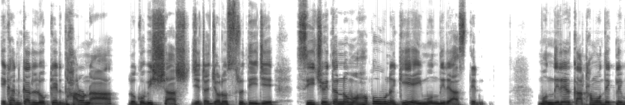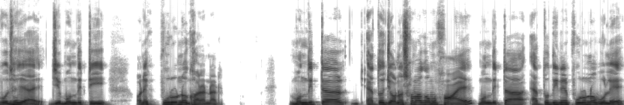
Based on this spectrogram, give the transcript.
এখানকার লোকের ধারণা, লোকবিশ্বাস, যেটা জনশ্রুতি, যে শ্রী চৈতন্য মহাপ্রভু নাকি এই মন্দিরে আসতেন। মন্দিরের কাঠামো দেখলে বোঝা যায় যে মন্দিরটি অনেক পুরনো ঘরানার। মন্দিরটার এত জনসমাগম হয়, মন্দিরটা এত দিনের পুরনো বলে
